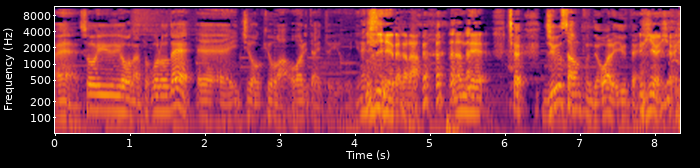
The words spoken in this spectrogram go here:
ええそういうようなところで、ええ一応今日は終わりたいというふうにね。いや、だから、なんで、じゃあ13分で終われ言うたんやいやいやいや、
